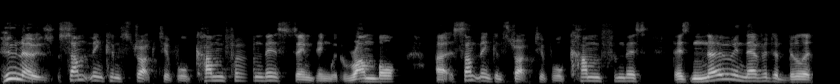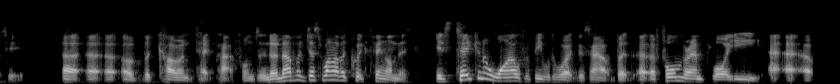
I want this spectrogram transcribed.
who knows? Something constructive will come from this. Same thing with Rumble. Uh, something constructive will come from this. There's no inevitability uh, uh, uh, of the current tech platforms. And another, just one other quick thing on this. It's taken a while for people to work this out, but a, a former employee at, at,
